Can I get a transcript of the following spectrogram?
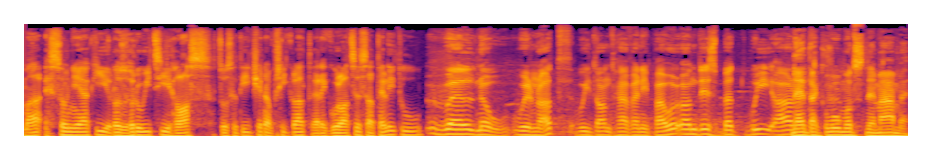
Má ESO nějaký rozhodující hlas, co se týče například regulace satelitů? Ne, takovou moc nemáme,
